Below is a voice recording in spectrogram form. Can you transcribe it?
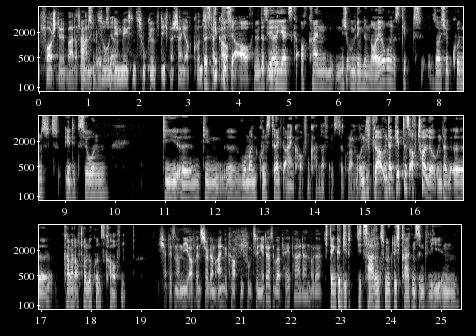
vorstellbar, dass Absolut, man so ja. demnächst zukünftig wahrscheinlich auch Kunst Das verkauft. gibt es ja auch. Ne? Das ja. wäre jetzt auch kein nicht unbedingt eine Neuerung. Es gibt solche Kunsteditionen, die, äh, die, äh, wo man Kunst direkt einkaufen kann auf Instagram. Und ich glaube, und da gibt es auch tolle, und da äh, kann man auch tolle Kunst kaufen. Ich habe jetzt noch nie auf Instagram eingekauft. Wie funktioniert das? Über PayPal dann oder? Ich denke, die, die Zahlungsmöglichkeiten sind wie in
